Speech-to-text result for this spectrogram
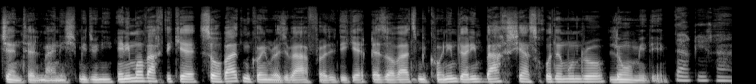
جنتلمنیش می‌دونی؟ یعنی ما وقتی که صحبت می‌کنیم راجع به افراد دیگه قضاوت می‌کنیم داریم بخشی از خودمون رو لو میدیم. دقیقا.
